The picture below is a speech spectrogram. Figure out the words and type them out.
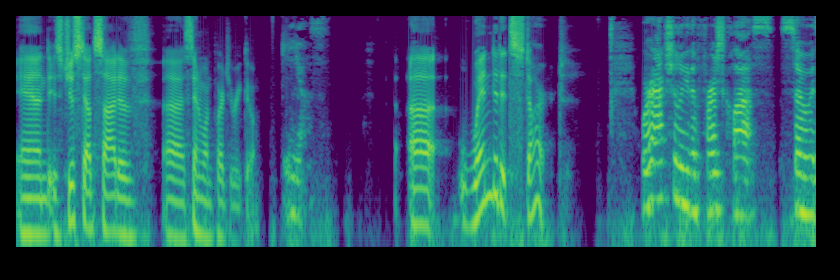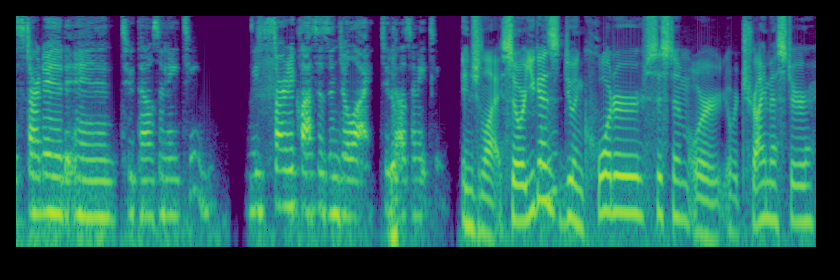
And it's just outside of uh, San Juan, Puerto Rico. Yes. Uh, when did it start? We're actually the first class. So it started in 2018. We started classes in July 2018. In July. So, are you guys mm-hmm. doing quarter system or or trimester?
